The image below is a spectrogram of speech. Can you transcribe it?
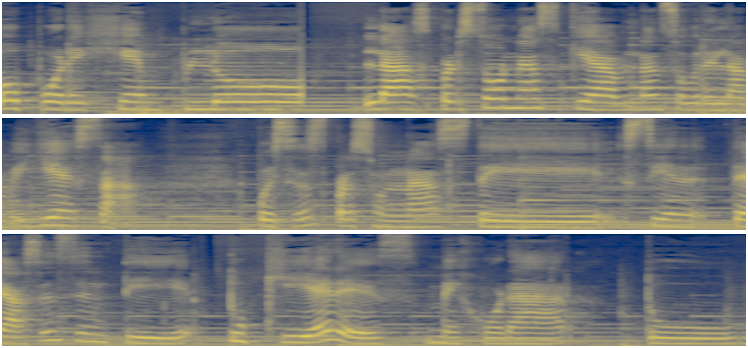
O por ejemplo, las personas que hablan sobre la belleza, pues esas personas te, te hacen sentir, tú quieres mejorar tu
